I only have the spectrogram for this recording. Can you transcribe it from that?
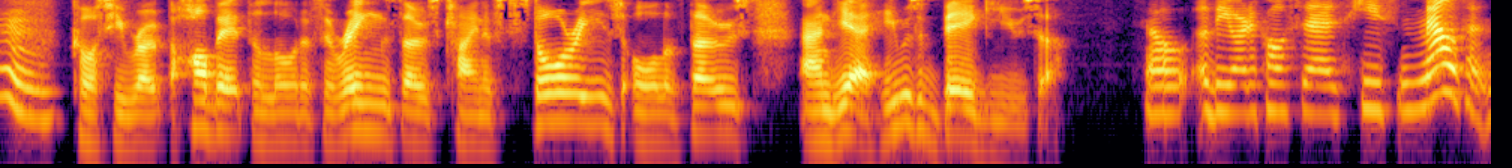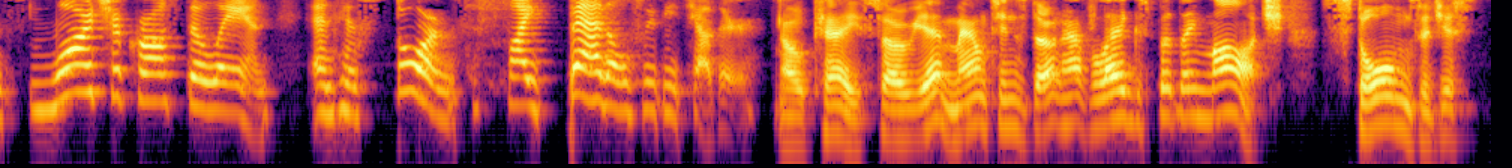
Hmm. Of course, he wrote The Hobbit, The Lord of the Rings, those kind of stories, all of those. And yeah, he was a big user. So uh, the article says his mountains march across the land and his storms fight battles with each other. Okay, so yeah, mountains don't have legs, but they march. Storms are just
